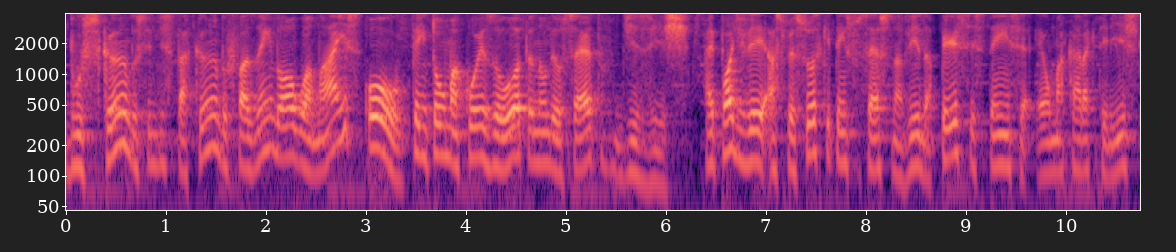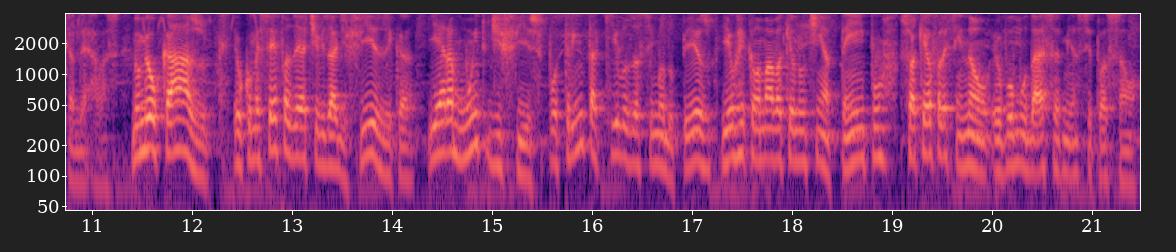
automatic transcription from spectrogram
buscando, se destacando, fazendo algo a mais? Ou tentou uma coisa ou outra, não deu certo, desiste? Aí pode ver, as pessoas que têm sucesso na vida, persistência é uma característica delas. No meu caso, eu comecei a fazer atividade física e era muito difícil, pô, 30 quilos acima do peso, e eu reclamava que eu não tinha tempo, só que aí eu falei assim, não, eu vou mudar essa minha situação.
